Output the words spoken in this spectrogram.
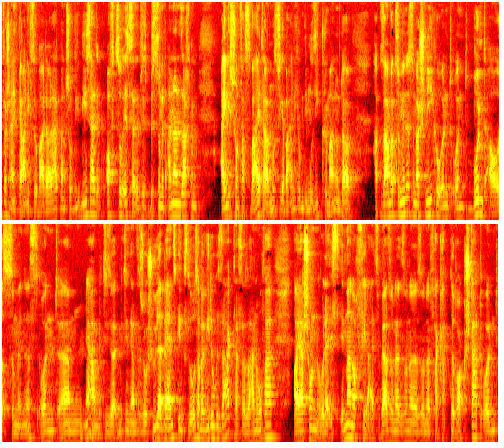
wahrscheinlich gar nicht so weit, aber da hat man schon, wie, wie es halt oft so ist, da bist du mit anderen Sachen eigentlich schon fast weiter, musst dich aber eigentlich um die Musik kümmern und da sahen wir zumindest immer schnieke und, und bunt aus zumindest. Und ähm, ja, mit dieser mit den ganzen so Schülerbands ging's los. Aber wie du gesagt hast, also Hannover war ja schon oder ist immer noch vielleicht sogar so eine so eine so eine verkappte Rockstadt. Und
